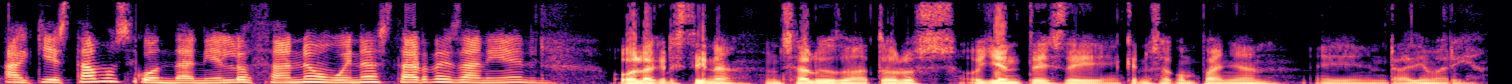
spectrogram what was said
Aquí estamos con Daniel Lozano. Buenas tardes, Daniel. Hola, Cristina. Un saludo a todos los oyentes de, que nos acompañan en Radio María.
